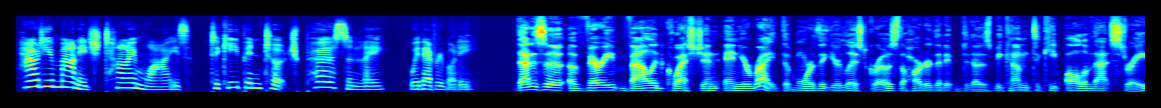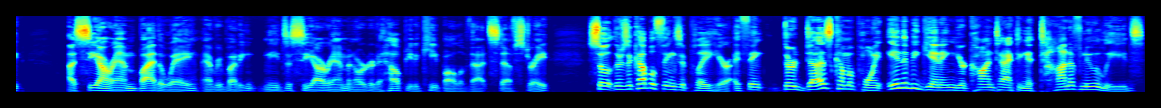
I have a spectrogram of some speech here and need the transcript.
how do you manage time wise to keep in touch personally with everybody? That is a, a very valid question. And you're right. The more that your list grows, the harder that it does become to keep all of that straight. A CRM, by the way, everybody needs a CRM in order to help you to keep all of that stuff straight. So there's a couple things at play here. I think there does come a point in the beginning you're contacting a ton of new leads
